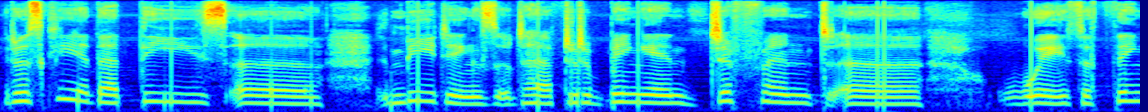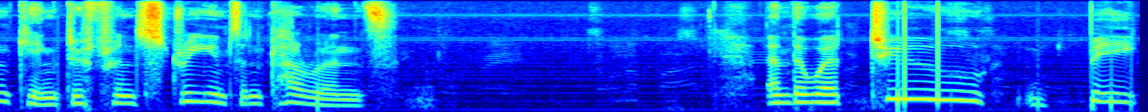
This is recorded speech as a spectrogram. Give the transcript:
it was clear that these uh, meetings would have to bring in different uh, ways of thinking, different streams and currents. And there were two big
